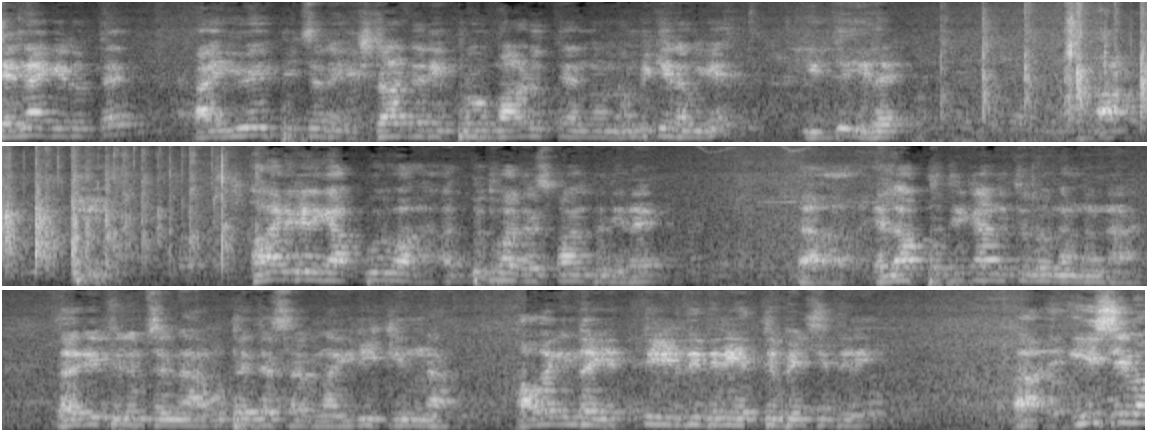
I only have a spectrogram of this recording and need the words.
ಚೆನ್ನಾಗಿರುತ್ತೆ. ಆ U A picture extraordinary prove ಮಾಡುತ್ತೆ ಅನ್ನೋ ನಂಬಿಕೆ ನಮಗೆ ಇದ್ದು ಇದೆ. ಹಾಡುಗಳಿಗೆ ಅಪೂರ್ವ, ಅದ್ಭುತವಾದ ರೆಸ್ಪಾನ್ಸ್ ಬಂದಿದೆ. ಎಲ್ಲ ಪತ್ರಿಕಾ ಮಿತ್ರರು ನಮ್ಮನ್ನ ಲಹರಿ ಫಿಲಮ್ಸ್ ಅನ್ನ ಉಪೇಂದ್ರ ಸರ್ನ ಇಡೀ ಟೀಮ್ನ ಅವಾಗಿಂದ ಎತ್ತಿ ಹಿಡ್ದಿದ್ದೀರಿ, ಎತ್ತಿ ಬೆಳೆಸಿದ್ದೀರಿ. ಈ ಸಿನಿಮಾ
